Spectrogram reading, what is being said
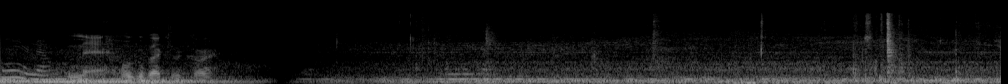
or no? nah. We'll go back to the car. You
